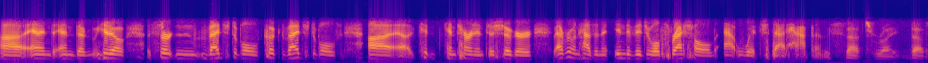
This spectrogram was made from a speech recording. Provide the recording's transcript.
uh, and and uh, you know certain vegetable cooked vegetables uh, uh, can, can turn into sugar. Everyone has an individual threshold at which that happens. That's right. That's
